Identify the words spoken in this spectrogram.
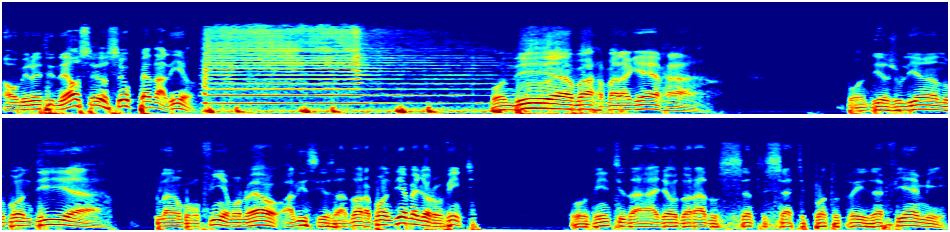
Almirante Nelson e o seu pedalinho. Bom dia, Bárbara Guerra. Bom dia, Juliano. Bom dia, Plan Bonfim, Emanuel, Alice Isadora. Bom dia, melhor ouvinte. Ouvinte da Rádio Eldorado 107.3 FM.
